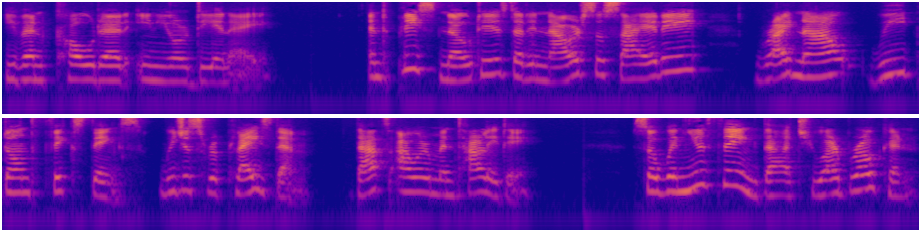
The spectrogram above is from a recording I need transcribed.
even coded in your DNA. And please notice that in our society, Right now, we don't fix things, we just replace them. That's our mentality. So when you think that you are broken,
